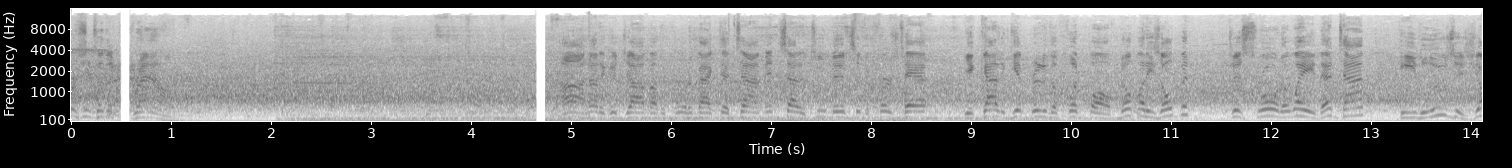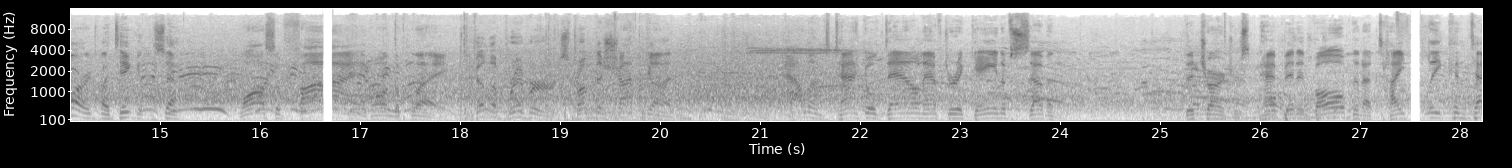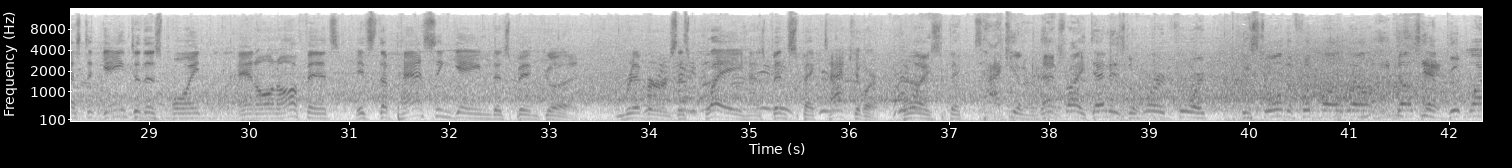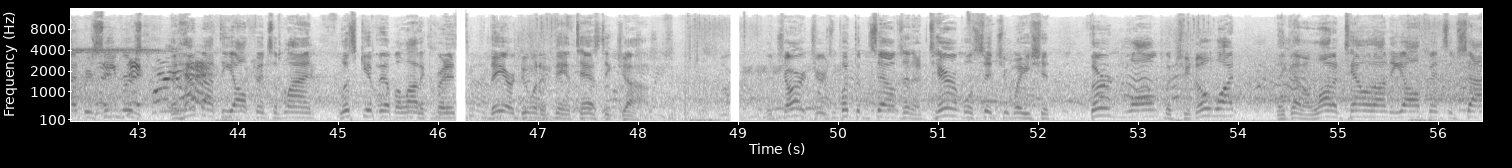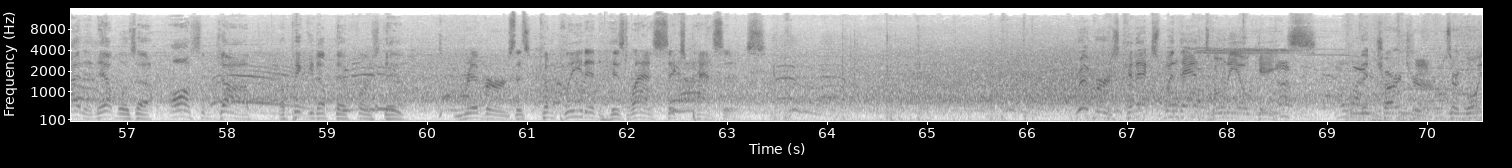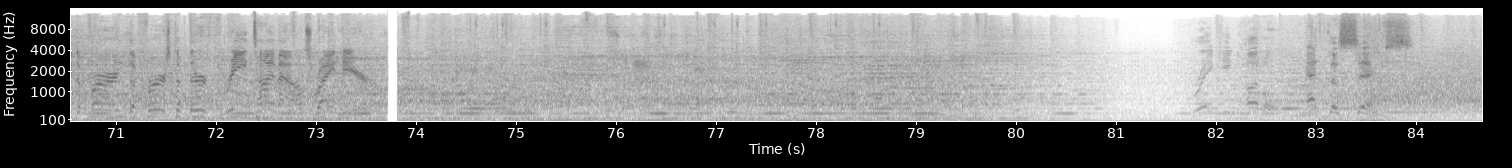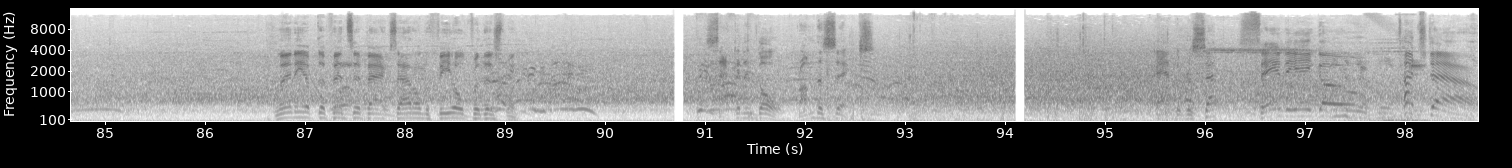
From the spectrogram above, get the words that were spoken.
And he's forced to the ground. Ah, not a good job by the quarterback that time. Inside of two minutes in the first half, you got to get rid of the football. If nobody's open, just throw it away. That time, he loses yards by taking the sack. Loss of five on the play. Philip Rivers from the shotgun. Allen's tackled down after a gain of seven. The Chargers have been involved in a tightly contested game to this point, and on offense, it's the passing game that's been good. Rivers, his play has been spectacular. Boy, spectacular. That's right. That is the word for it. He's throwing the football well. He does have good wide receivers. And how about the offensive line? Let's give them a lot of credit. They are doing a fantastic job. The Chargers put themselves in a terrible situation. Third and long, but you know what? They got a lot of talent on the offensive side, and that was an awesome job of picking up that first down. Rivers has completed his last six passes. Rivers connects with Antonio Gates. The Chargers are going to burn the first of their three timeouts right here. Plenty of defensive backs out on the field for this one. Second and goal from the six. And the reception, San Diego, touchdown.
